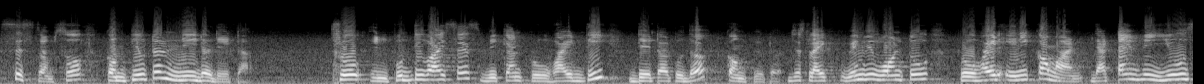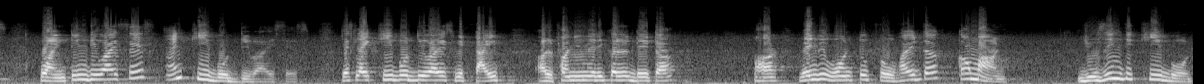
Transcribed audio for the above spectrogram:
system. So, computer need a data. Through input devices we can provide the data to the computer. Just like when we want to provide any command that time we use pointing devices and keyboard devices. Just like keyboard device we type alphanumerical data or when we want to provide the command using the keyboard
